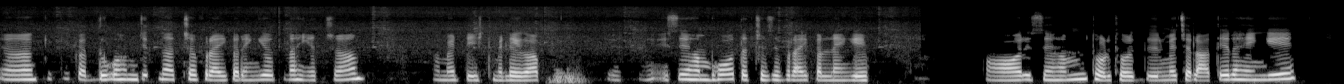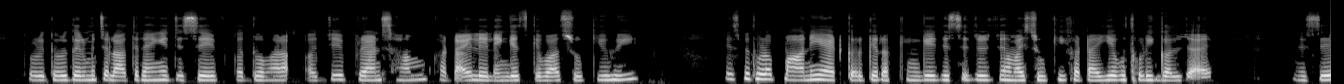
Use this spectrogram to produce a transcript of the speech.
क्योंकि कद्दू को हम जितना अच्छा फ्राई करेंगे, उतना ही अच्छा हमें टेस्ट मिलेगा। इसे हम बहुत अच्छे से फ्राई कर लेंगे और इसे हम थोड़ी थोड़ी देर में चलाते रहेंगे। थोड़ी थोड़ी देर में चलाते रहेंगे जिससे कद्दू हमारा जी फ्रेंड्स हम खटाई ले लेंगे। इसके बाद सूखी हुई इसमें थोड़ा पानी ऐड करके रखेंगे, जिससे जो हमारी सूखी खटाई है वो थोड़ी गल जाए, जिससे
